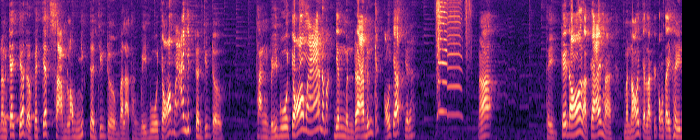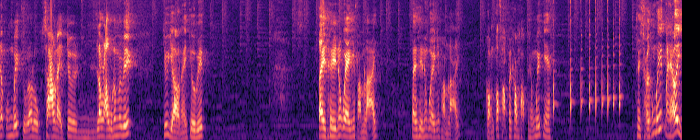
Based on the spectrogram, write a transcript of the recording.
Nên cái chết rồi cái chết xàm long nhất trên chiến trường và là thằng bị vua chó má nhất trên chiến trường thằng vị vua chó má nó bắt dân mình ra đứng cắt cổ chết vậy đó. Đó. Thì cái đó là cái mà mình nói cho là cái con tây thi nó cũng không biết điều đó luôn. Sau này chưa lâu lâu nó mới biết. Chứ giờ này chưa biết. Tây thi nó quen với phạm lãi. Tây thi nó quen với phạm lãi. Còn có phập hay không phập thì không biết nha. Thì sự không biết mày ơi.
